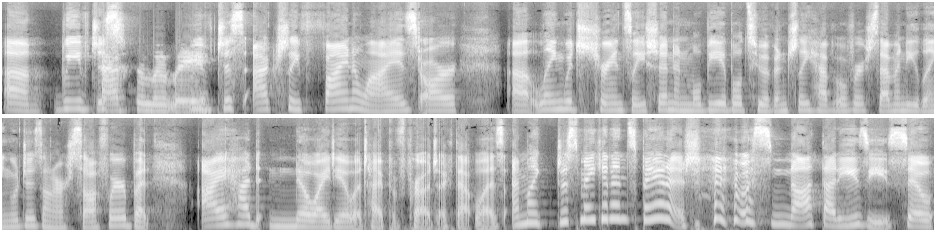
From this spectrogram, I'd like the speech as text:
um, we've just absolutely we've just actually finalized our uh, language translation, and we'll be able to eventually have over seventy languages on our software. But I had no idea what type of project that was. I'm like, just make it in Spanish. it was not that easy. So um,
